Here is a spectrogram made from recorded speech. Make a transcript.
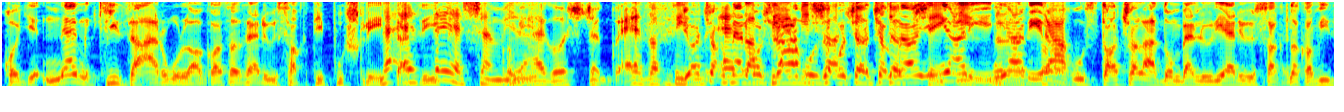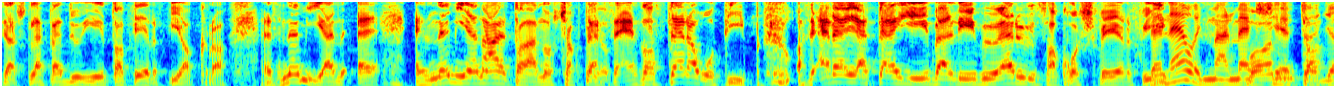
hogy nem kizárólag az az erőszaktípus létezik. De ez teljesen világos, csak ez a film, ja, csak, ez mert a most ráhúzza, most, csak mert nyári, nyári ráhúzta a családon belüli erőszaknak a vizes lepedőjét a férfiakra. Ez nem ilyen, e, ez nem ilyen általános, csak persze ez a sztereotíp. Az ereje teljében lévő erőszakos férfi. De nehogy már megsért, a... hogy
